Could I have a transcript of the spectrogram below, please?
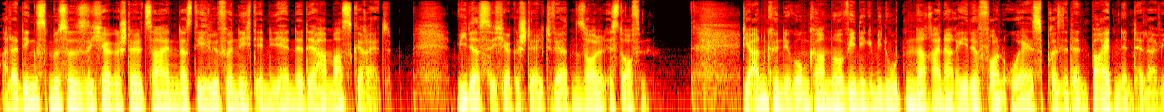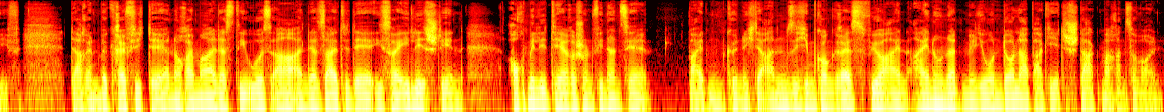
Allerdings müsse sichergestellt sein, dass die Hilfe nicht in die Hände der Hamas gerät. Wie das sichergestellt werden soll, ist offen. Die Ankündigung kam nur wenige Minuten nach einer Rede von US-Präsident Biden in Tel Aviv. Darin bekräftigte er noch einmal, dass die USA an der Seite der Israelis stehen, auch militärisch und finanziell. Biden kündigte an, sich im Kongress für ein 100 Millionen Dollar Paket stark machen zu wollen.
